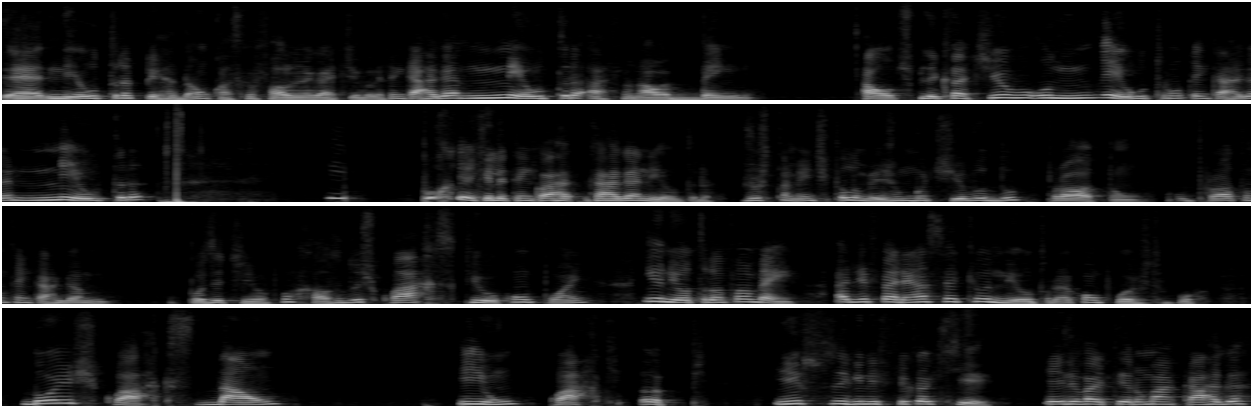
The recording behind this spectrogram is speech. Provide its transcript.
é, neutra, perdão, quase que eu falo negativa, tem carga neutra, afinal é bem autoexplicativo. O nêutron tem carga neutra. E por que, que ele tem carga neutra? Justamente pelo mesmo motivo do próton. O próton tem carga positiva por causa dos quarks que o compõem e o nêutron também. A diferença é que o nêutron é composto por dois quarks down e um quark up. Isso significa que ele vai ter uma carga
